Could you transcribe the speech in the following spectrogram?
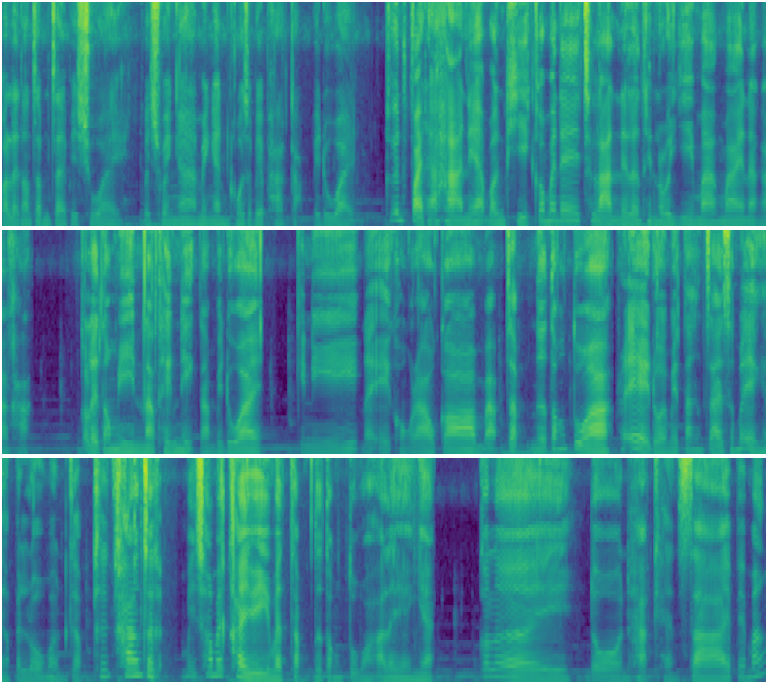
ก็เลยต้องจำใจไปช่วย ไปช่วยงาน ไม่งั้นเขาจะไม่พากลับไปด้วย ขึ้นฝ่ายทหารเนี่ยบางทีก็ไม่ได้ฉลาดในเรื่องเทคโนโลยีมากมายนะคะค่ะ ก็เลยต้องมีนักเทคนิคตามไปด้วยทีนี้นายเอกของเราก็แบบจับเนื้อต้องตัวพระเอกโดยไม่ตั้งใจซึ่งพระเอกเนี่ยเป็นโรคเหมือนกับค่อนข้างจะไม่ชอบให้ใครมาจับเนื้อต้องตัวอะไรอย่างเงี้ยก็เลยโดนหักแขนซ้ายไปมั้ง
